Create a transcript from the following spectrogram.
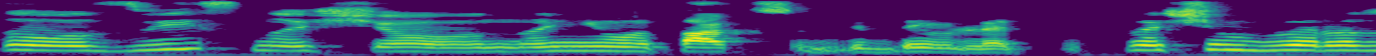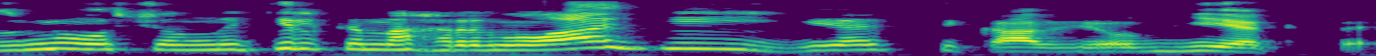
то звісно, що на нього так собі дивляться. Це щоб ви розуміли, що не тільки на Гренландії є цікаві об'єкти,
